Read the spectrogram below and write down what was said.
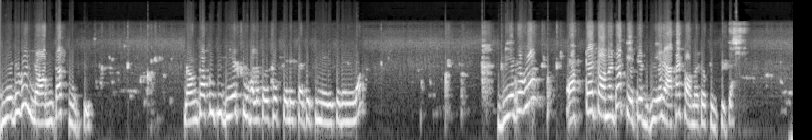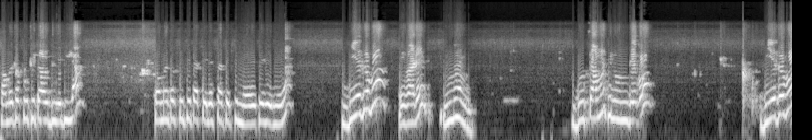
দিয়ে দেবো লঙ্কা কুচি। লঙ্কা কুচি দিয়ে একটু ভালো করে তেলের সাথে একটু মেরে চেড়ে নিলাম। দিয়ে দেবো একটা টমেটো কেটে ধুয়ে রাখা টমেটো কুচিটা। টমেটো কুচিটাও দিয়ে দিলাম। টমেটো কুচিটা তেলের সাথে একটু নেড়ে চেড়ে নিয়ে দিয়ে দেবো। এবারে নুন, দু চামচ নুন দেবো। দিয়ে দেবো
